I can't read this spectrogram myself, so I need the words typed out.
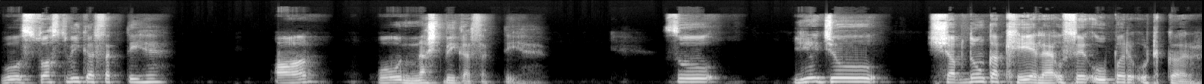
वो स्वस्थ भी कर सकती है और वो नष्ट भी कर सकती है। सो ये जो शब्दों का खेल है उससे ऊपर उठकर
